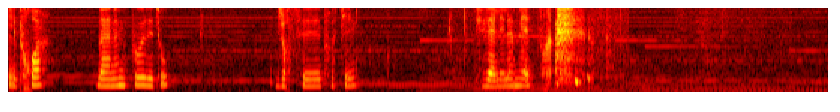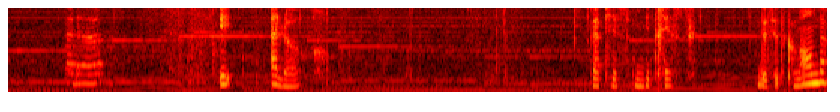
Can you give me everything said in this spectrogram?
les trois dans la même pose et tout. Genre, c'est trop stylé. Je vais aller la mettre. Tada Et alors, la pièce maîtresse de cette commande.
